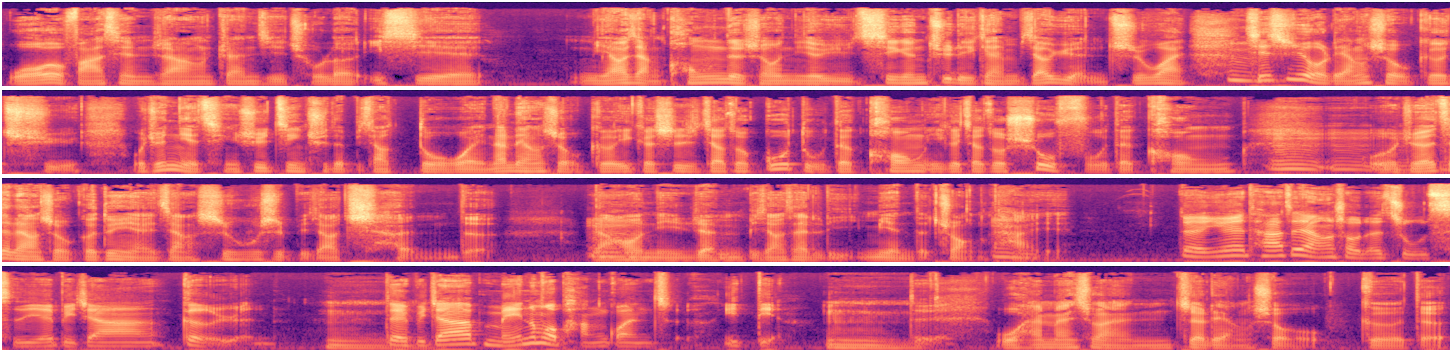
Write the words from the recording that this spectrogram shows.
我有发现这张专辑除了一些。你要讲空的时候，你的语气跟距离感比较远之外，嗯、其实有两首歌曲，我觉得你的情绪进去的比较多诶、欸。那两首歌，一个是叫做《孤独的空》，一个叫做《束缚的空》。嗯嗯，我觉得这两首歌对你来讲似乎是比较沉的，然后你人比较在里面的状态耶。对，因为他这两首的主词也比较个人，嗯，对，比较没那么旁观者一点。嗯，对，我还蛮喜欢这两首歌的，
